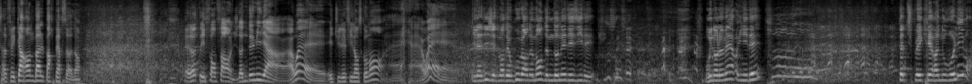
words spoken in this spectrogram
Ça fait 40 balles par personne. Hein. Et l'autre il fanfaronne, je donne 2 milliards. Ah ouais Et tu les finances comment? Ah ouais Il a dit j'ai demandé au gouvernement de me donner des idées. Bruno Le Maire, une idée? Peut-être tu peux écrire un nouveau livre?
